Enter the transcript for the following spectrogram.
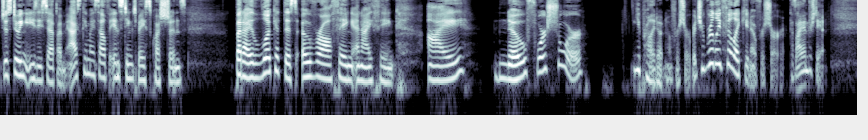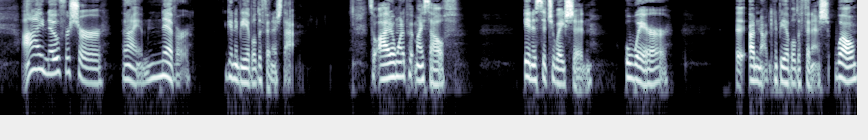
just doing easy stuff. I'm asking myself instinct based questions. But I look at this overall thing and I think, I know for sure. You probably don't know for sure, but you really feel like you know for sure because I understand. I know for sure that I am never going to be able to finish that. So I don't want to put myself in a situation where uh, I'm not going to be able to finish. Well,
